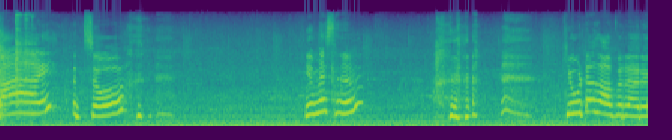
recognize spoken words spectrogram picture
boy so you miss him க்யூட்டாக சாப்பிட்றாரு.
